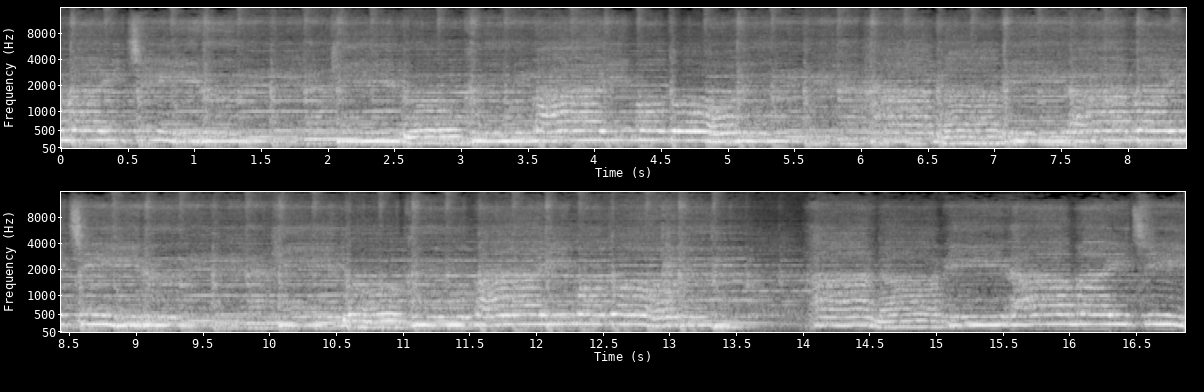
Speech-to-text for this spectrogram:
まい散る記憶舞い戻る花びら舞い散る。記憶舞い戻る。花びら舞い散る。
